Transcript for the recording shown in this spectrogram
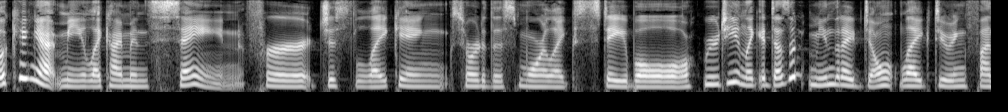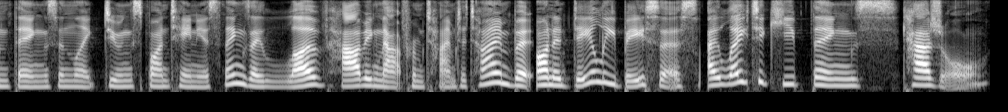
looking at me like I'm insane for just liking sort of this more like stable routine. Like it doesn't mean that I don't like doing fun things and like doing spontaneous things. I love having that from time to time, but on a daily basis, I like to keep things casual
